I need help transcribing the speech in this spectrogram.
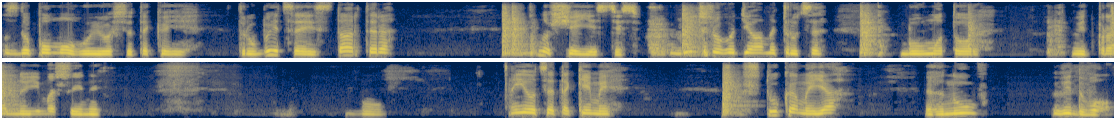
З допомогою ось такої труби, це із стартера. Ну, ще є ось більшого діаметру. Це був мотор від пральної машини. Ну. І оце такими штуками я гнув відвал.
